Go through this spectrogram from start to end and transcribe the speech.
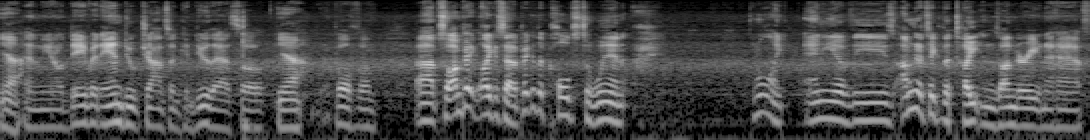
Yeah. and you know David and Duke Johnson can do that. So Yeah, both of them. Uh, so I'm picking, like I said, I'm picking the Colts to win. I don't like any of these. I'm going to take the Titans under eight and a half.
